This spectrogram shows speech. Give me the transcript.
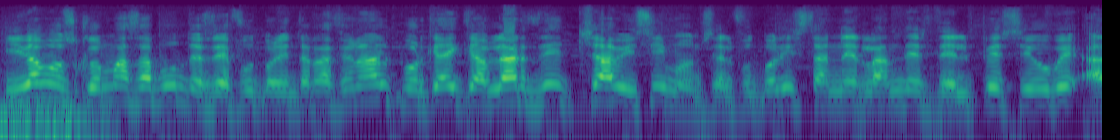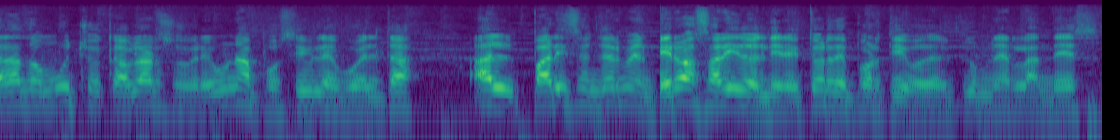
Y vamos con más apuntes de fútbol internacional porque hay que hablar de Xavi Simons, el futbolista neerlandés del PSV ha dado mucho que hablar sobre una posible vuelta al Paris Saint-Germain, pero ha salido el director deportivo del club neerlandés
